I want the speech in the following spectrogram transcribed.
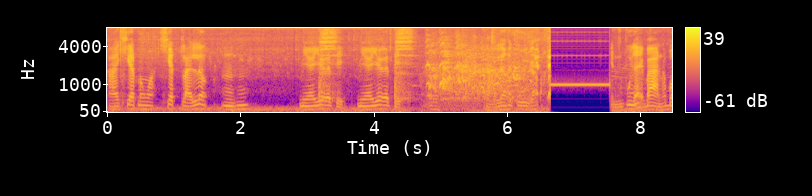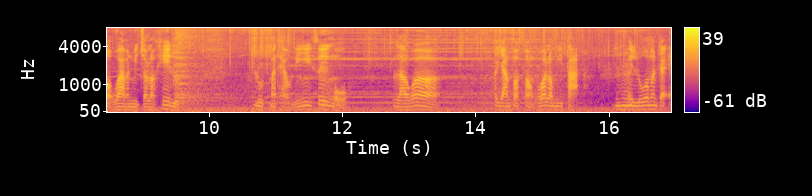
หายเครียดบ้างวะเครียดหลายเรื่อง อือฮึเมียเยอะสิเมียเยอะสิหาเรื่องให้กูอีกแล้วเห็นผู้ใหญ่บ้านเขาบอกว่ามันมีจระเข้หลุด หลุดมาแถวนี้ ซึ่งโอ้เราก็พยายามสอดส่อง เพราะว่าเรามีตะอือฮึไม่รู้ว่ามันจะแอ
